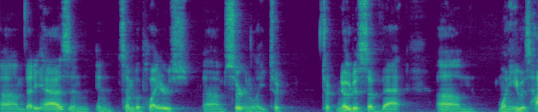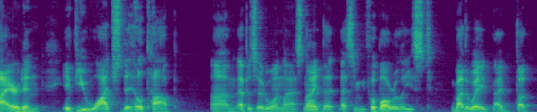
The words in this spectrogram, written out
um, that he has, and, and some of the players um, certainly took took notice of that um, when he was hired. And if you watch the Hilltop um, episode one last night that SMU football released. By the way, I thought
